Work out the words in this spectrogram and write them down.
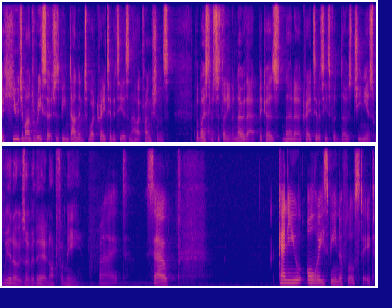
a huge amount of research has been done into what creativity is and how it functions. But most right. of us just don't even know that because no, no, creativity is for those genius weirdos over there, not for me. Right. So, can you always be in a flow state?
